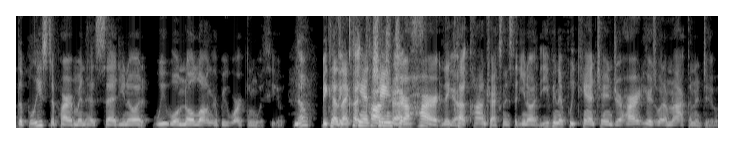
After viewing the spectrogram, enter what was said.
the police department has said, you know what, we will no longer be working with you No, because I can't change your heart. They Yeah. cut contracts and they said, you know what, even if we can't change your heart, here's what I'm not going to do.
